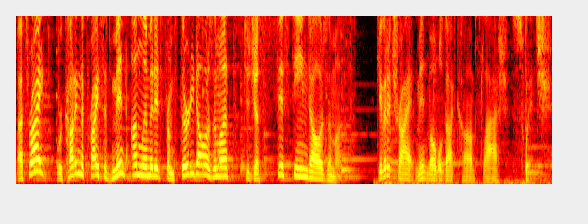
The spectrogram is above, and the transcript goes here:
That's right. We're cutting the price of Mint Unlimited from $30 a month to just $15 a month. Give it a try at mintmobile.com slash switch.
